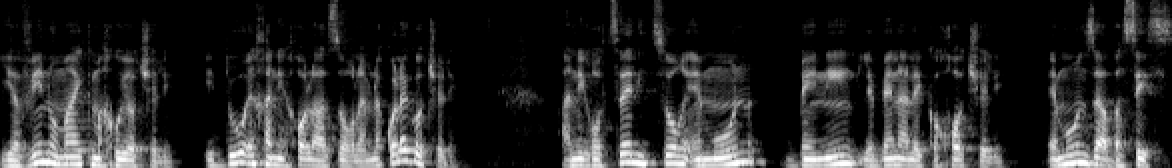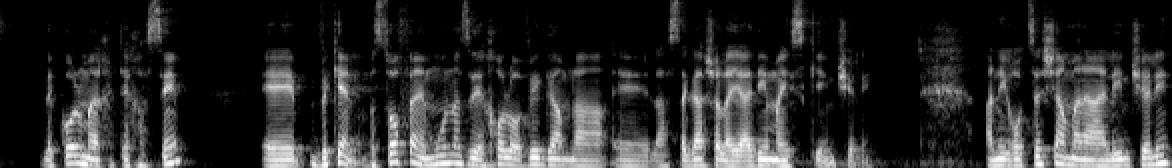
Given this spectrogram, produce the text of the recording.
יבינו מה ההתמחויות שלי, ידעו איך אני יכול לעזור להם לקולגות שלי. אני רוצה ליצור אמון ביני לבין הלקוחות שלי. אמון זה הבסיס לכל מערכת יחסים. אה, וכן, בסוף האמון הזה יכול להוביל גם אה, להשגה של היעדים העסקיים שלי. אני רוצה שהמנהלים שלי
